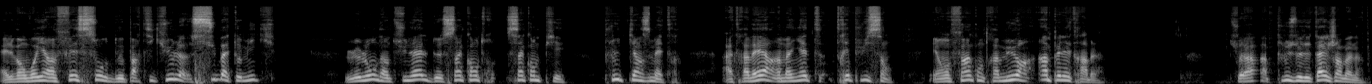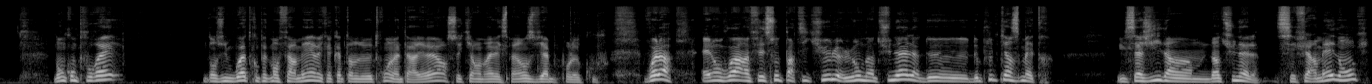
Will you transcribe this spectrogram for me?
elle va envoyer un faisceau de particules subatomiques le long d'un tunnel de 50, 50 pieds, plus de 15 mètres, à travers un magnète très puissant, et enfin contre un mur impénétrable. Tu as plus de détails, Jean-Ben. Donc on pourrait dans une boîte complètement fermée avec un capteur de neutrons à l'intérieur, ce qui rendrait l'expérience viable pour le coup. Voilà, elle envoie un faisceau de particules le long d'un tunnel de, plus de 15 mètres. Il s'agit d'un tunnel. C'est fermé donc,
